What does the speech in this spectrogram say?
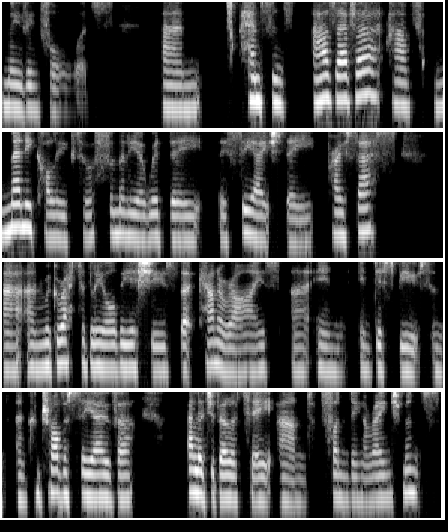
moving forwards. Um, Hempsons, as ever, have many colleagues who are familiar with the, the CHC process uh, and regrettably all the issues that can arise uh, in, in disputes and, and controversy over eligibility and funding arrangements.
